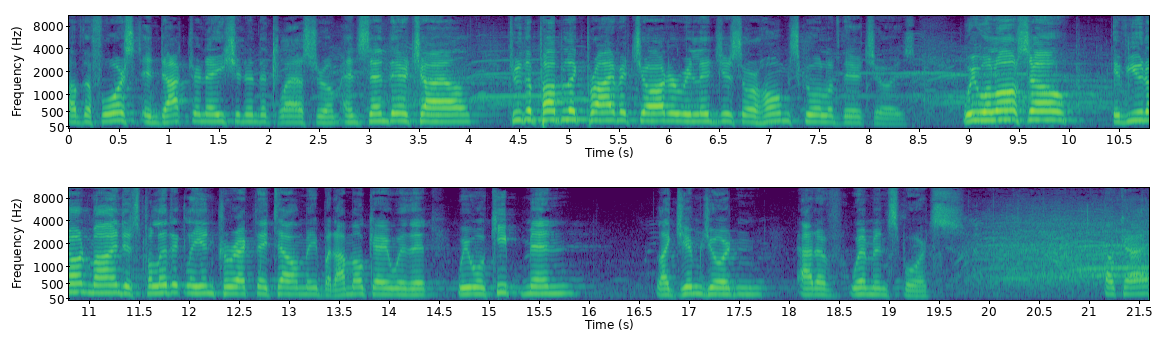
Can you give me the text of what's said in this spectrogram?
of the forced indoctrination in the classroom and send their child to the public, private, charter, religious, or home school of their choice. We will also, if you don't mind, it's politically incorrect, they tell me, but I'm okay with it. We will keep men like Jim Jordan out of women's sports. Okay?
